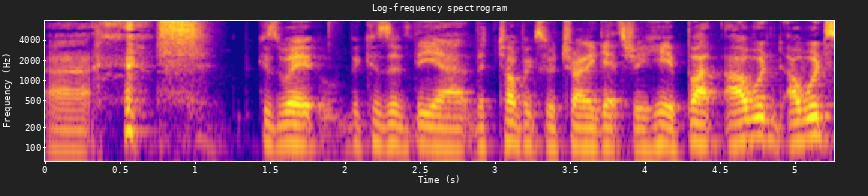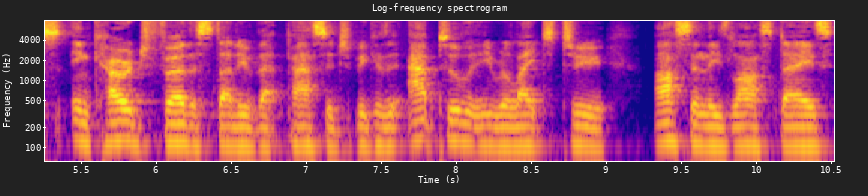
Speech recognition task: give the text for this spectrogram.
uh, because we're because of the uh, the topics we're trying to get through here. But I would I would encourage further study of that passage because it absolutely relates to us in these last days,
